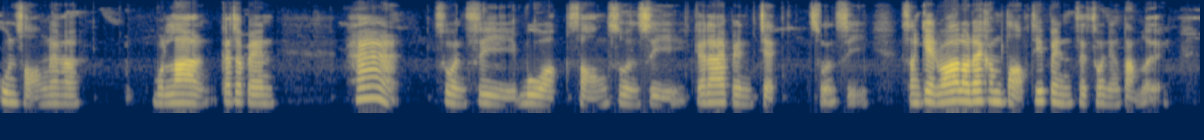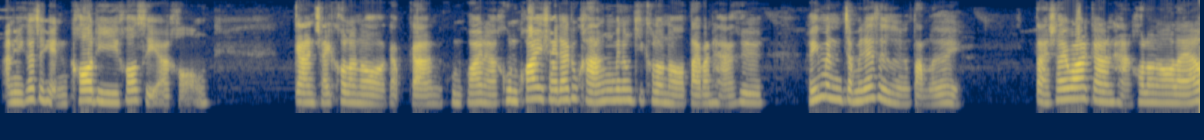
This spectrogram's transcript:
คูณ 2 นะคะ บนล่างก็จะเป็น 5 ส่วน 4 บวก 2 ส่วน 4 ก็ได้เป็น 7 ส่วน 4 สังเกตว่าเราได้คำตอบที่เป็นเศษส่วนอย่างต่ำเลย อันนี้ก็จะเห็นข้อดีข้อเสียของ การใช้คอรนอกับการคูณไขว้นะคูณไขว้ใช้ได้ทุกครั้งไม่ต้องคิดคอรนอแต่ปัญหาคือเฮ้ยมันจะไม่ได้เศษส่วนอย่างต่ำเลย แต่ใช่ว่าการหาคอรนอแล้ว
